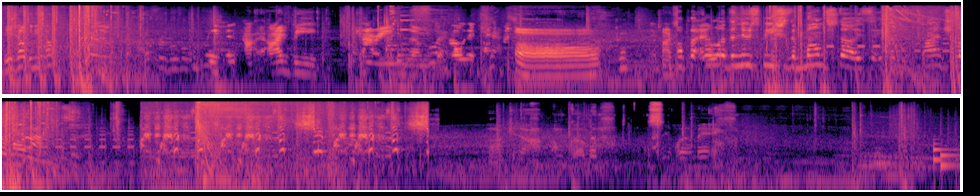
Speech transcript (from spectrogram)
He needs help. He needs help. Self removal complete. Ethan, I, I'd be carrying them the whole day. Oh. Nice. Oh, but Ella, the new species of monster. It's, it's a tarantula one. Fuck it up, I'm golden. See what I mean.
